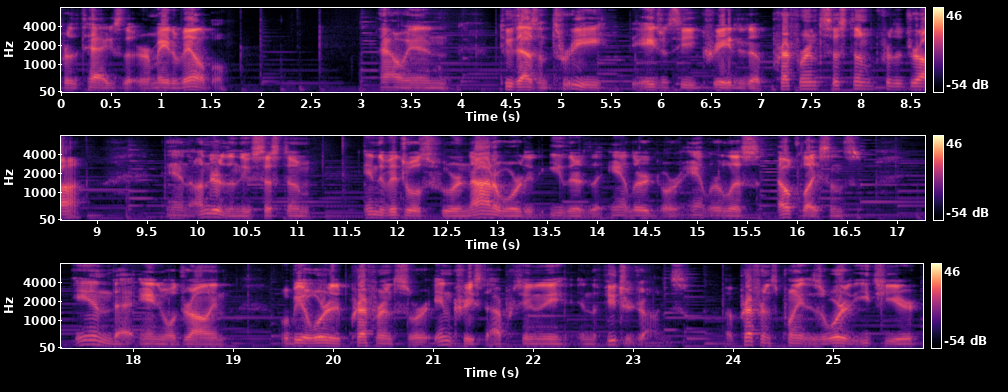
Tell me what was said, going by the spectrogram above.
for the tags that are made available. Now, in 2003, the agency created a preference system for the draw, and under the new system, individuals who are not awarded either the antlered or antlerless elk license in that annual drawing will be awarded preference or increased opportunity in the future drawings. A preference point is awarded each year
